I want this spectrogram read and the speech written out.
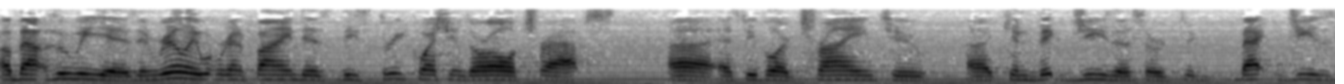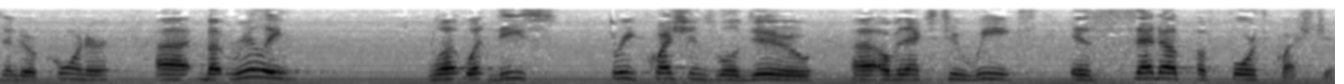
about who he is. And really, what we're going to find is these three questions are all traps uh, as people are trying to uh, convict Jesus or to back Jesus into a corner. Uh, but really, what, what these three questions will do uh, over the next two weeks is set up a fourth question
